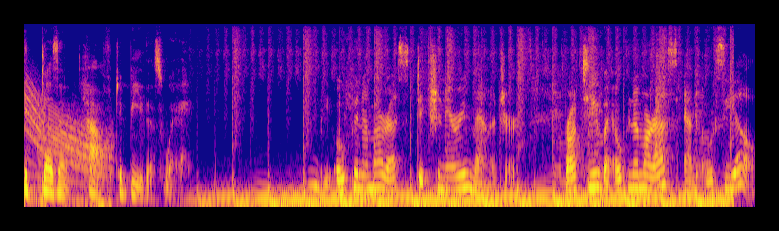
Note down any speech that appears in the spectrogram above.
It doesn't have to be this way. The OpenMRS Dictionary Manager brought to you by OpenMRS and OCL.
